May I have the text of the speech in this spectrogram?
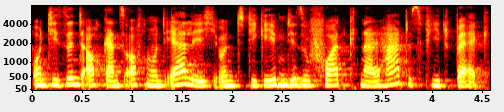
und die sind auch ganz offen und ehrlich und die geben dir sofort knallhartes Feedback.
